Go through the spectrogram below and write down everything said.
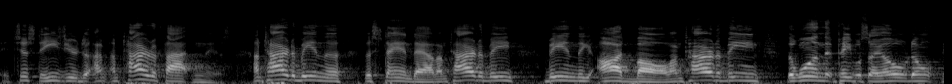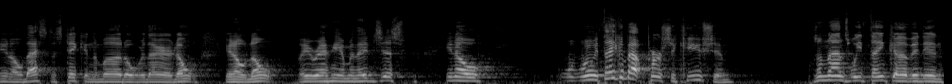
it's just easier to. I'm, I'm tired of fighting this. I'm tired of being the, the standout. I'm tired of be, being the oddball. I'm tired of being the one that people say, oh, don't, you know, that's the stick in the mud over there. Don't, you know, don't be around him. And they just, you know, when we think about persecution, sometimes we think of it in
